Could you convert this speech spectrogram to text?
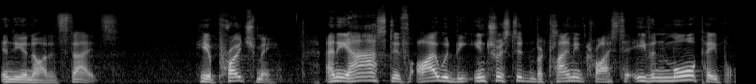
in the United States. He approached me and he asked if I would be interested in proclaiming Christ to even more people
